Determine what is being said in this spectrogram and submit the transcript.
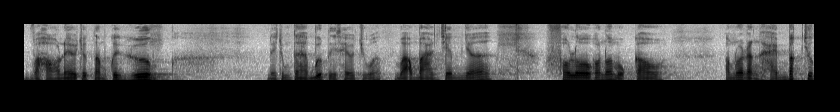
và họ nêu cho chúng ta một cái gương để chúng ta bước đi theo Chúa. Và ông bà anh chị em nhớ, Phaolô có nói một câu, ông nói rằng, hãy bắt chước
